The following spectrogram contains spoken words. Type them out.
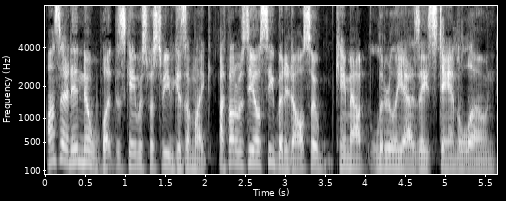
honestly, I didn't know what this game was supposed to be because I'm like, I thought it was DLC, but it also came out literally as a standalone,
